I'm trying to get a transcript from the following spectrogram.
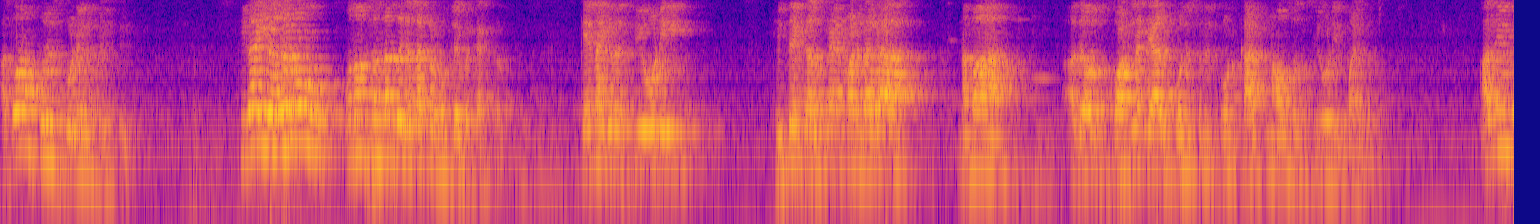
ಅಥವಾ ನಾವು ಪೊಲೀಸ್ ಬೋರ್ಡ್ ವಹಿಸ್ತೀವಿ ಹೀಗಾಗಿ ಎಲ್ಲರೂ ಒಂದೊಂದು ಸಂದರ್ಭದಲ್ಲಿ ಎಲ್ಲ ಕಡೆ ಹೋಗ್ಲೇಬೇಕಾಗ್ತದೆ. ಏನಾಗಿದೆ? ಸಿ ಒ ಡಿ ಹಿಂದೆ ಕಲ್ಪನೆ ಮಾಡಿದಾಗ ನಮ್ಮ, ಅದೇ ಅವ್ರು ಸ್ಕಾಟ್ಲೆಂಡ್ ಯಾರ್ಡ್ ಪೊಲೀಸರು ಇಟ್ಕೊಂಡು ಕಾರ್ಟನ್ ಹೌಸ್ ಅನ್ನು ಸಿ ಒ ಡಿ ಮಾಡಿದ್ರು. ಅದು ಈಗ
